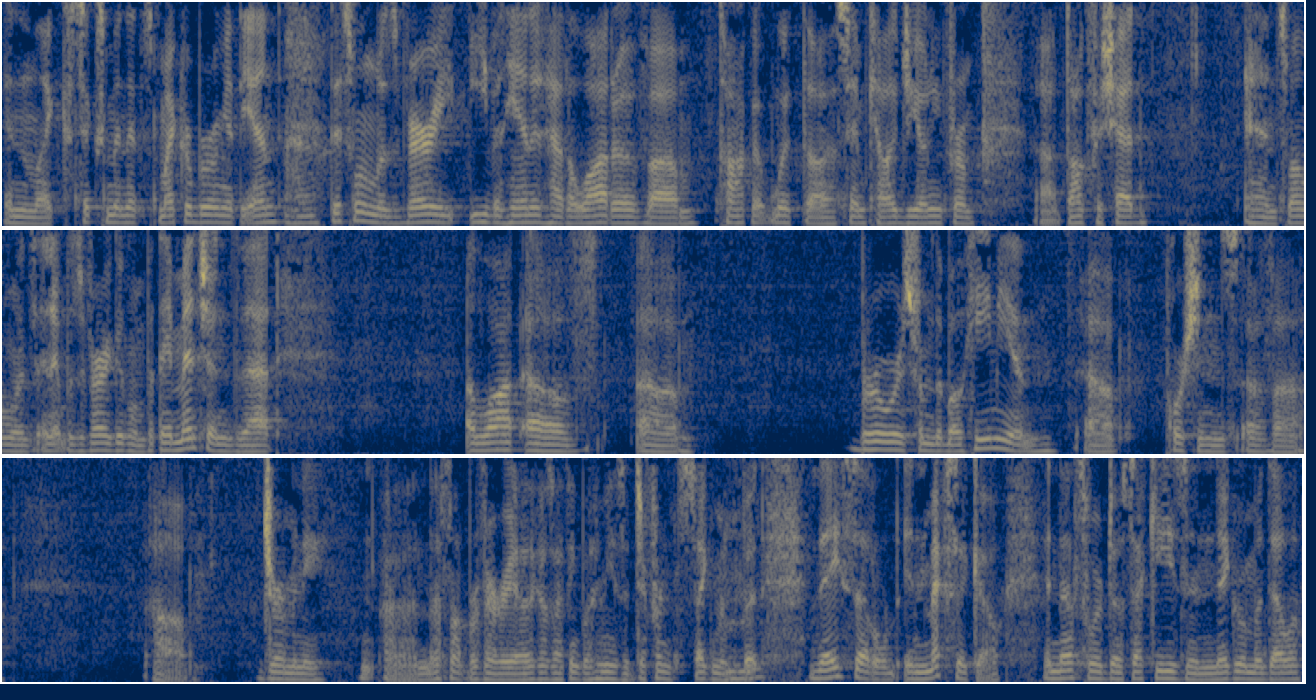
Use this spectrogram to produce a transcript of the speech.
and like six minutes microbrewing at the end. Uh-huh. This one was very even-handed. Had a lot of um, talk with uh, Sam Calagione from uh, Dogfish Head and some other ones, and it was a very good one. But they mentioned that a lot of um, brewers from the Bohemian uh, portions of uh, um Germany. Uh, that's not Bavaria because I think Bohemia is a different segment, Mhm. but they settled in Mexico, and that's where Dos Equis and Negro Modelo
